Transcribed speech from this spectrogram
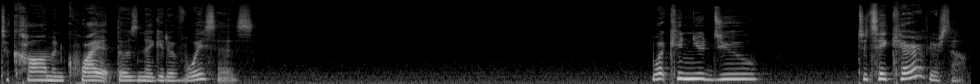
to calm and quiet those negative voices. What can you do to take care of yourself?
